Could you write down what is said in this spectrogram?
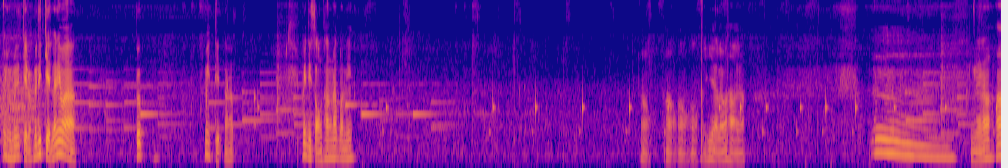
ไม่ถึงเม็ดที่เจ็ดเม็ดที่เจ็ดแล้วนี่ว่าปุ๊บ ไม่ติดนะครับ ไม่ติดสองครั้งนะครับตอนนี้อ้าวอ้าวอ้าวอ้าวไอ้เหี้ยอะไรวะหายอะ อืมไหนเนาะอ่า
